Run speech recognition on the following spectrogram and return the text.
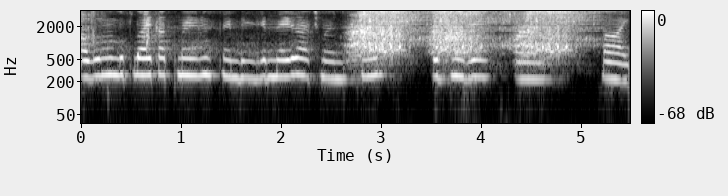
Abone olup like atmayı unutmayın. Bildirimleri de açmayı unutmayın. Hepinize bye. Bye.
